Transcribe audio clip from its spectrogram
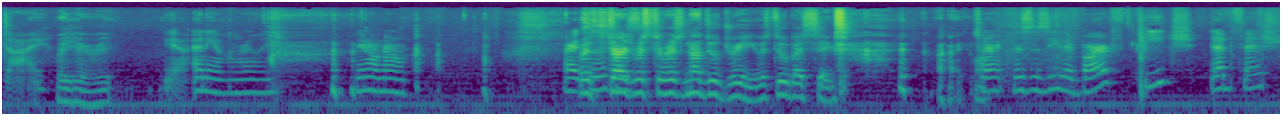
die. right here, right? Yeah, any of them really. we don't know. All right, Let's this start. is, Let's, let's not do three. Let's do by six. Alright, well, sorry, this is either barf, peach, dead fish,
